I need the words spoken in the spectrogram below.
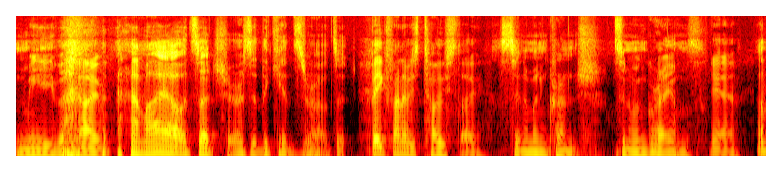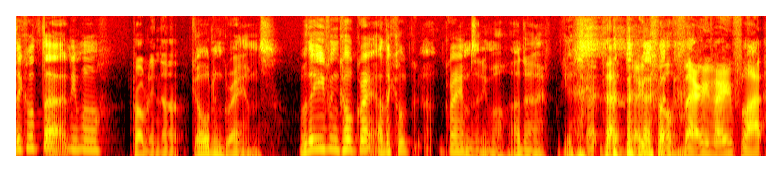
Me either. No. Am I out of touch or is it the kids are out of touch? Big fan of his toast though. Cinnamon Crunch. Cinnamon Grahams. Yeah, Are they called that anymore? probably not. Golden Grahams. Were they even called Gra- Are they called Grahams anymore? I don't know. That, that joke fell very, very flat.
